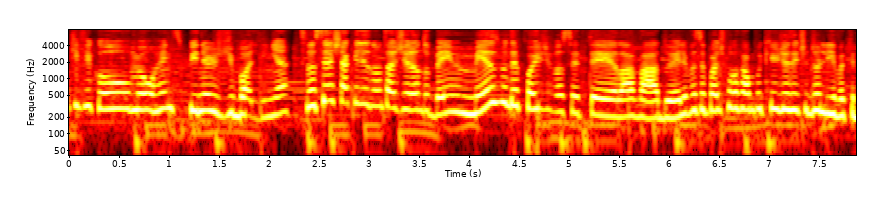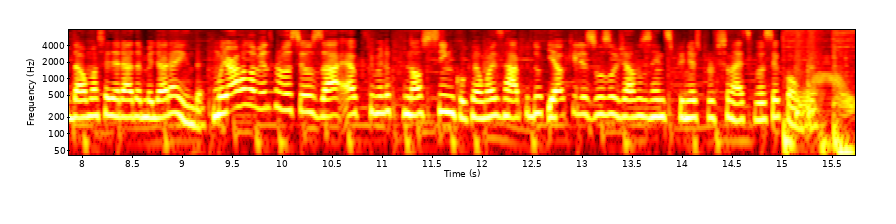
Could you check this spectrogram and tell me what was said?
que ficou o meu hand spinner de bolinha. Se você achar que ele não tá girando bem, mesmo depois de você ter lavado ele, você pode colocar um pouquinho de azeite de oliva, que dá uma acelerada melhor ainda. O melhor rolamento para você usar é o que termina com o final 5, que é o mais rápido e é o que eles usam já nos hand spinners profissionais que você compra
